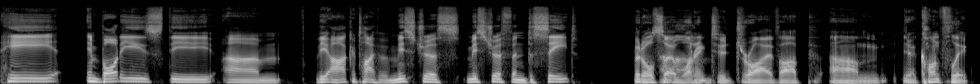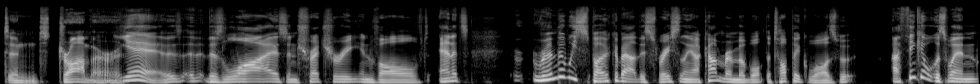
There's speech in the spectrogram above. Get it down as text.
He embodies the um, the archetype of mischief, mischief and deceit. But also Um, wanting to drive up, um, you know, conflict and drama. And, Yeah, there's, there's lies and treachery involved. And it's, remember we spoke about this recently. I can't remember what the topic was, but I think it was when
